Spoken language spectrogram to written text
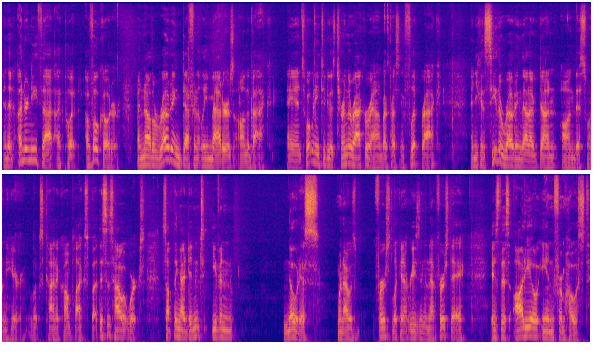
and then underneath that I put a vocoder. And now the routing definitely matters on the back. And so what we need to do is turn the rack around by pressing flip rack, and you can see the routing that I've done on this one here. It looks kind of complex, but this is how it works. Something I didn't even notice when I was first looking at Reason in that first day is this audio in from host.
